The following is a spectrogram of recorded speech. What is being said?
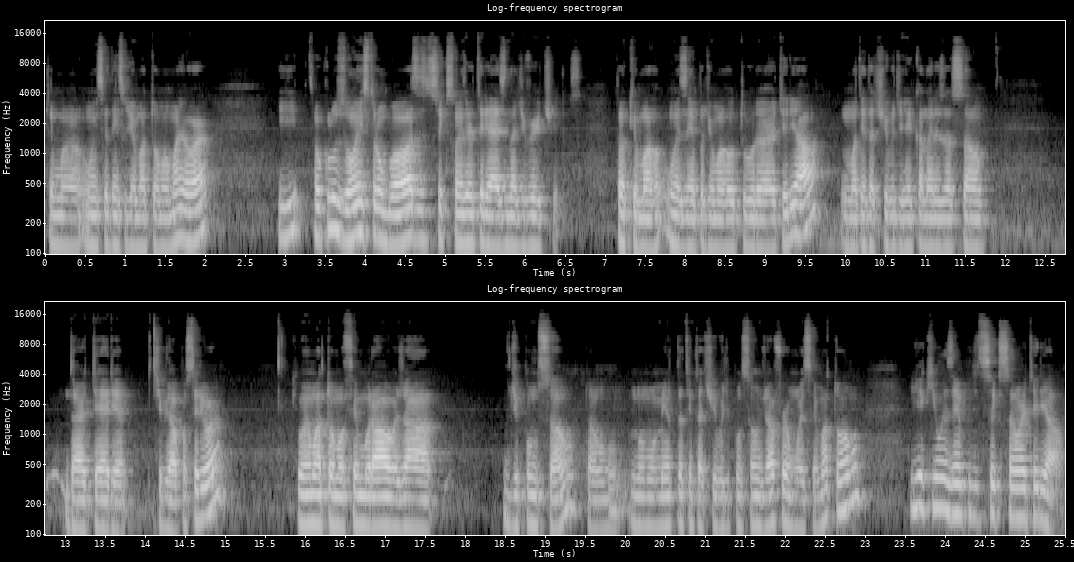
ter uma, uma incidência de hematoma maior, e oclusões, tromboses secções arteriais inadvertidas. Então, aqui uma, um exemplo de uma rotura arterial, uma tentativa de recanalização da artéria tibial posterior, que um hematoma femoral já de punção, então no momento da tentativa de punção já formou esse hematoma, e aqui um exemplo de secção arterial.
